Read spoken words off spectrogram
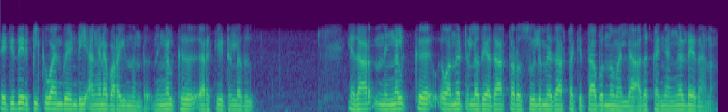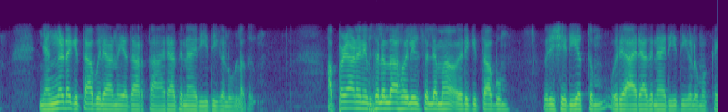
തെറ്റിദ്ധരിപ്പിക്കുവാൻ വേണ്ടി അങ്ങനെ പറയുന്നുണ്ട്. നിങ്ങൾക്ക് ഇറക്കിയിട്ടുള്ളത് യഥാർത്ഥ നിങ്ങൾക്ക് വന്നിട്ടുള്ളത് യഥാർത്ഥ റസൂലും യഥാർത്ഥ കിതാബൊന്നുമല്ല. അതൊക്കെ ഞങ്ങളുടേതാണ്. ഞങ്ങളുടെ കിതാബിലാണ് യഥാർത്ഥ ആരാധനാ രീതികളുള്ളത് അപ്പോഴാണ് നബി സല്ലല്ലാഹു അലൈഹി വസല്ലമ ഒരു കിതാബും ഒരു ശരീഅത്തും ഒരു ആരാധനാ രീതികളുമൊക്കെ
